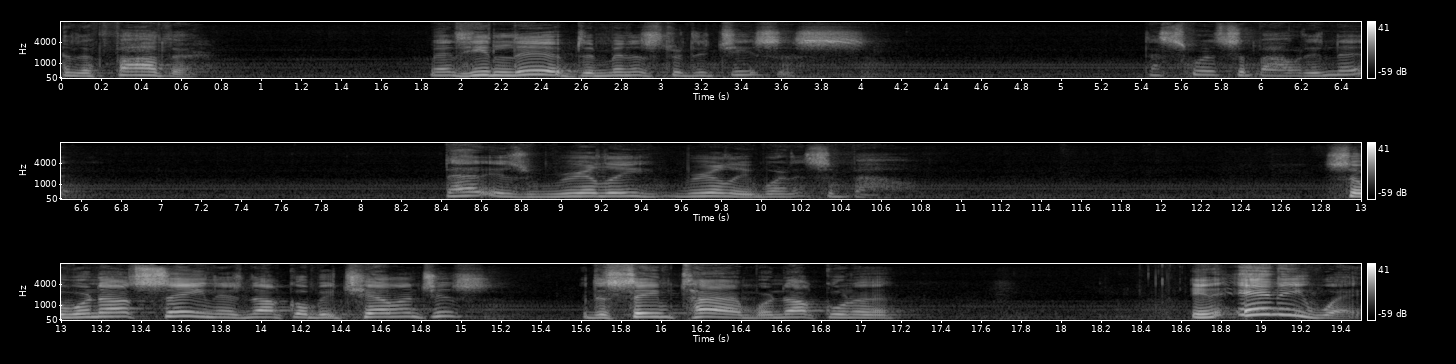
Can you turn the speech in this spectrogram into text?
And the Father, man, he lived and ministered to Jesus. That's what it's about, isn't it? That is really, really what it's about. So we're not saying there's not going to be challenges. At the same time, we're not going to, in any way,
